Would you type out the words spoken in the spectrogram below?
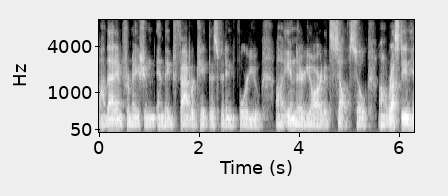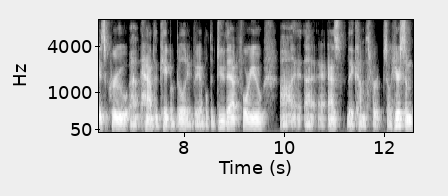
uh, that information, and they'd fabricate this fitting for you uh, in their yard itself. So uh, Rusty and his crew uh, have the capability to be able to do that for you as they come through. So here's some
